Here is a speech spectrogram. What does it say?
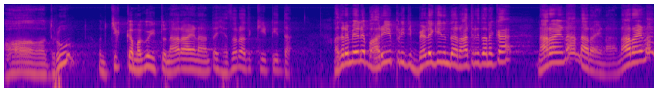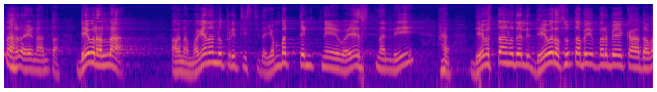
ಆದರೂ ಒಂದು ಚಿಕ್ಕ ಮಗು ಇತ್ತು ನಾರಾಯಣ ಅಂತ ಹೆಸರು ಅದಕ್ಕೆ ಇಟ್ಟಿದ್ದ. ಅದರ ಮೇಲೆ ಭಾರೀ ಪ್ರೀತಿ, ಬೆಳಗಿನಿಂದ ರಾತ್ರಿ ತನಕ ನಾರಾಯಣ ನಾರಾಯಣ ನಾರಾಯಣ ನಾರಾಯಣ ಅಂತ ದೇವರಲ್ಲ, ಅವನ ಮಗನನ್ನು ಪ್ರೀತಿಸ್ತಿದ್ದ. ಎಂಬತ್ತೆಂಟನೇ ವಯಸ್ಸಿನಲ್ಲಿ ದೇವಸ್ಥಾನದಲ್ಲಿ ದೇವರ ಸುತ್ತ ಬರಬೇಕಾದವ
